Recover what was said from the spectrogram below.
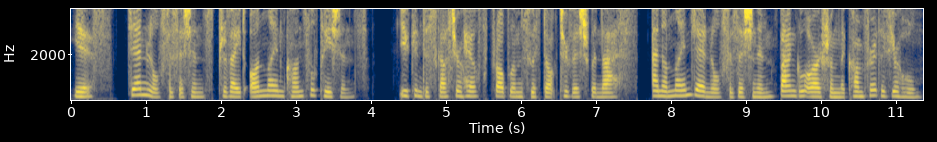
Yes, general physicians provide online consultations. You can discuss your health problems with Dr. Vishwanath, an online general physician in Bangalore from the comfort of your home.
